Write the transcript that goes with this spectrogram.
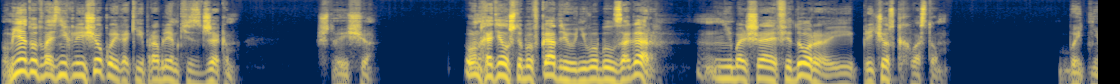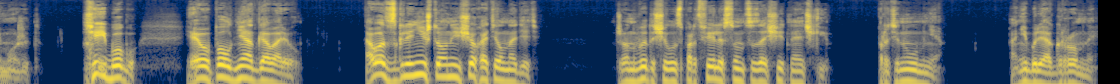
У меня тут возникли еще кое-какие проблемки с Джеком. Что еще? Он хотел, чтобы в кадре у него был загар, небольшая федора и прическа хвостом. Быть не может. Ей-богу, я его полдня отговаривал. А вот взгляни, что он еще хотел надеть. Джон вытащил из портфеля солнцезащитные очки. Протянул мне. Они были огромные.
